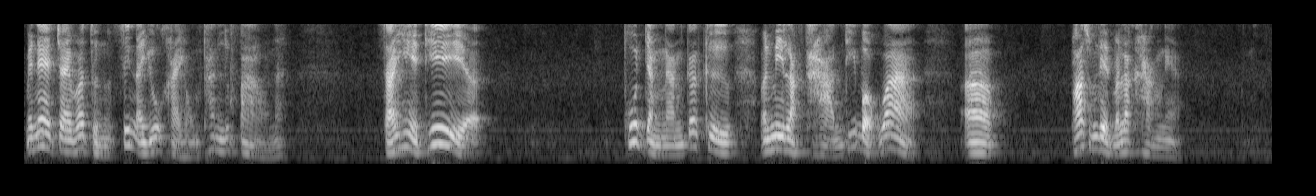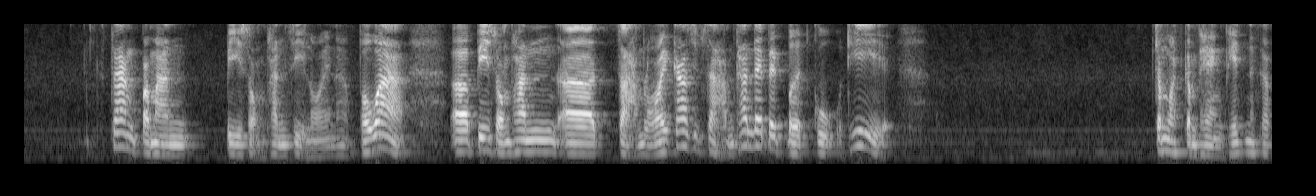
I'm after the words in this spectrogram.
ไม่แน่ใจว่าถึงสิ้นอายุไขของท่านหรือเปล่านะ สาเหตุที่พูดอย่างนั้นก็คือมันมีหลักฐานที่บอกว่าพระสมเด็จวัดระฆังเนี่ย สร้างประมาณปี 2,400 นะครับ เพราะว่าเอ่อปี 2393 ท่านได้ไปเปิดกุที่ จังหวัดกำแพงเพชรนะครับ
